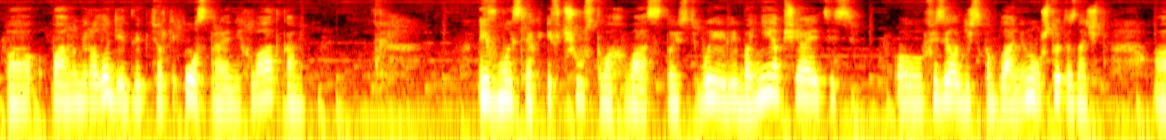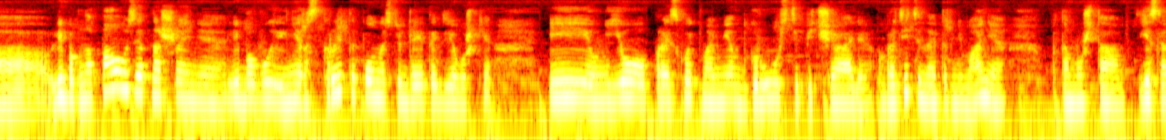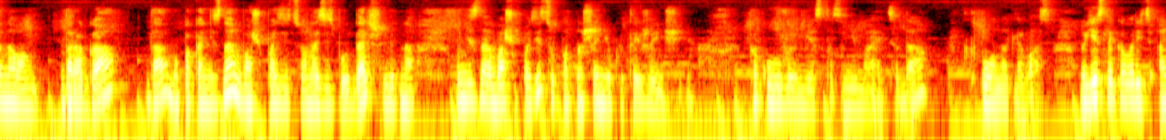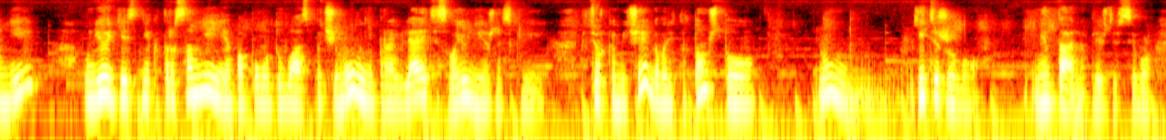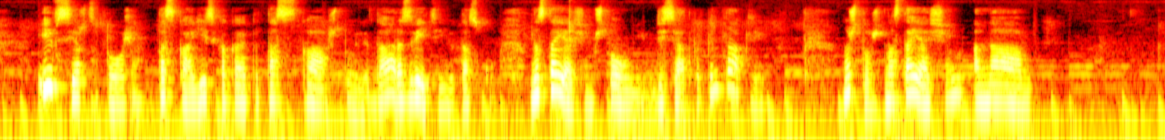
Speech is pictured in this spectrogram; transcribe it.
Э, по нумерологии две пятерки. Острая нехватка. И в мыслях, и в чувствах вас. То есть вы либо не общаетесь э, в физиологическом плане. Ну, что это значит? А, либо на паузе отношения, либо вы не раскрыты полностью для этой девушки, и у нее происходит момент грусти, печали. Обратите на это внимание, потому что если она вам дорога, да, мы пока не знаем вашу позицию, она здесь будет дальше видна, мы не знаем вашу позицию по отношению к этой женщине, какую вы место занимаете, да, кто она для вас. Но если говорить о ней, у нее есть некоторые сомнения по поводу вас, почему вы не проявляете свою нежность к ней. Пятерка мечей говорит о том, что ну, ей тяжело, ментально прежде всего. И в сердце тоже. Тоска, есть какая-то тоска, что ли, да? Развейте ее тоску. В настоящем что у нее? Десятка пентаклей. Ну что ж, в настоящем она,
